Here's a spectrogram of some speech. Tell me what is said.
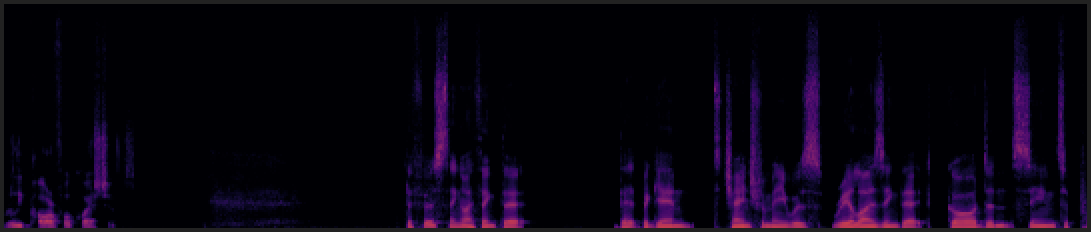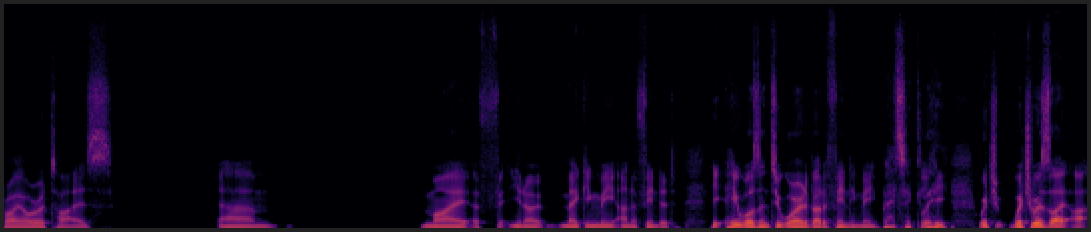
really powerful questions. The first thing I think that that began to change for me was realizing that God didn't seem to prioritize um, my you know making me unoffended. He, he wasn't too worried about offending me basically which which was like I,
